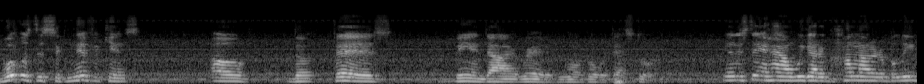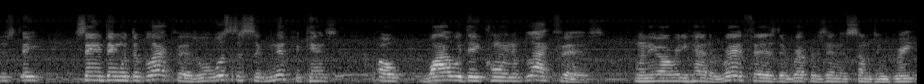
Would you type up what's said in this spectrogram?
what was the significance of the fez being dyed red? If you want to go with that story, you understand how we got to come out of the believer state. Same thing with the black fez. Well, what's the significance of why would they coin a black fez? When they already had a red fez that represented something great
